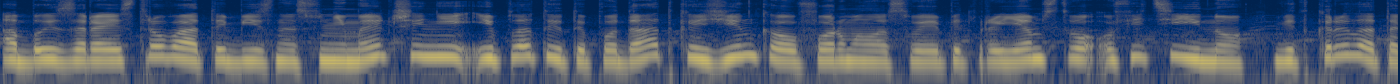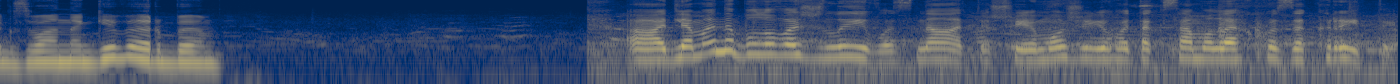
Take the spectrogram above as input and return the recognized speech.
Аби зареєструвати бізнес в Німеччині і платити податки, жінка оформила своє підприємство офіційно, відкрила так зване гевербе. Для мене було важливо знати, що я можу його так само легко закрити.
